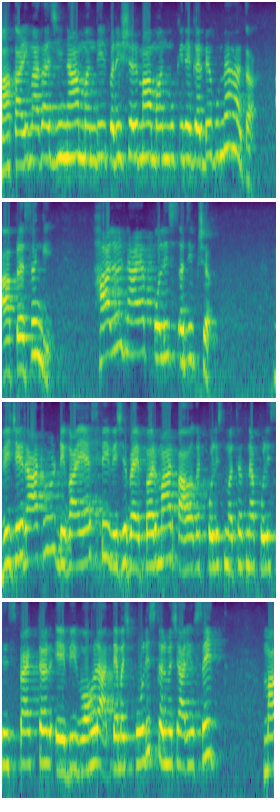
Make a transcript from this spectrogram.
મહાકાળી માતાજીના મંદિર પરિસરમાં મન મૂકીને ગરબે ઘૂમ્યા હતા. આ પ્રસંગે હાલ નાયબ પોલીસ અધિક્ષક વિજય રાઠોડ, ડીવાયએસપી વિજયભાઈ પરમાર, પાવાગઢ પોલીસ મથકના police inspector A B Vohra તેમજ પોલીસ કર્મચારીઓ સહિત મા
